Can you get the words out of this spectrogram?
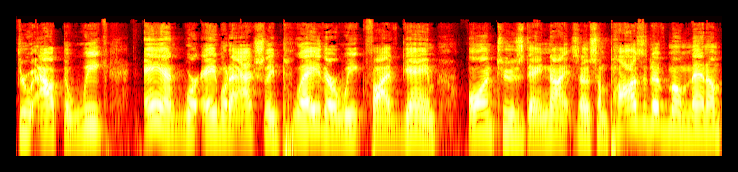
throughout the week and were able to actually play their week five game on Tuesday night. So, some positive momentum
